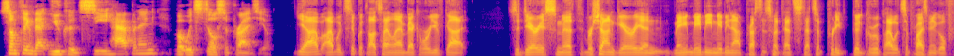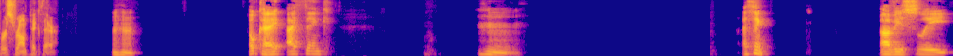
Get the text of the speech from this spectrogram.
Something that you could see happening but would still surprise you. Yeah, I, I would stick with outside linebacker where you've got Za'Darius Smith, Rashan Gary, and may, maybe maybe not Preston Smith. That's that's a pretty good group. I would surprise me to go first round pick there. Mm-hmm. Okay, I think. Hmm. I think. Obviously,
